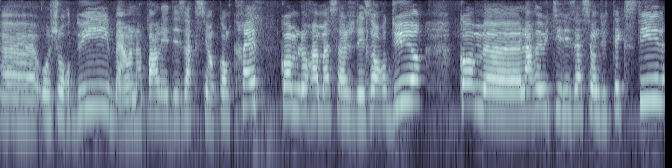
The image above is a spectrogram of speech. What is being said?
euh, aujourd'hui. Ben, on a parlé des actions concrètes comme le ramassage des ordures, comme euh, la réutilisation du textile,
